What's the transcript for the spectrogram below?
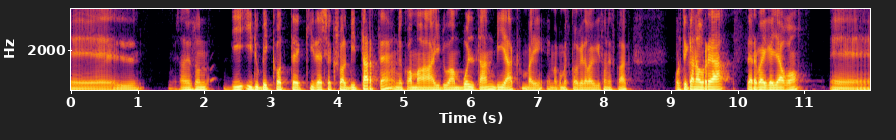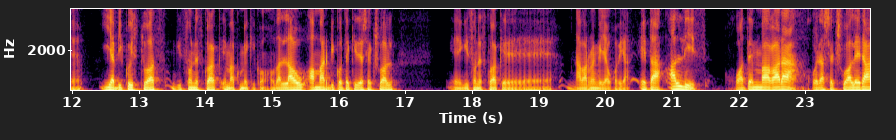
el, esan duzun, bi hiru bikotekide sexual bitarte, uneko ama hiruan bueltan, biak, bai emakumezkoak eta bai gizonezkoak, hortikan aurrea zerbait gehiago e, ia bikoiztuaz gizonezkoak emakumekiko. Hau da, lau amar bikotekide sexual e, gizonezkoak e, nabarmen gehiago dira. Eta aldiz, joaten bagara joera sexualera,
